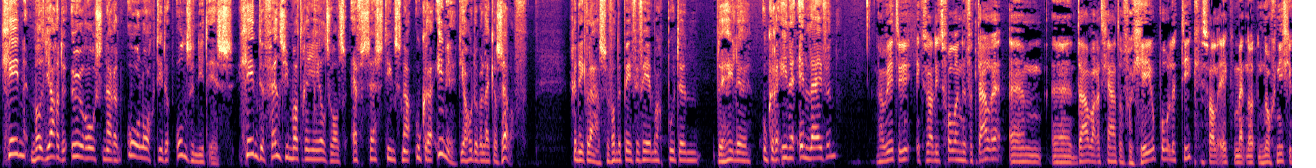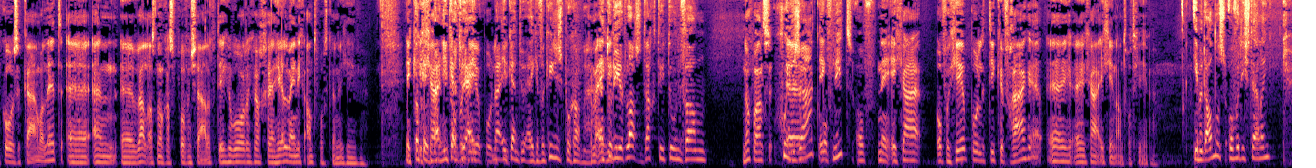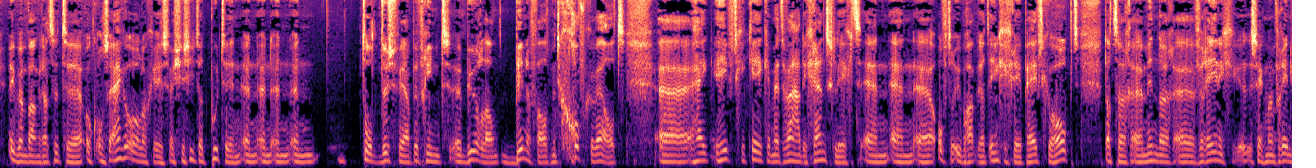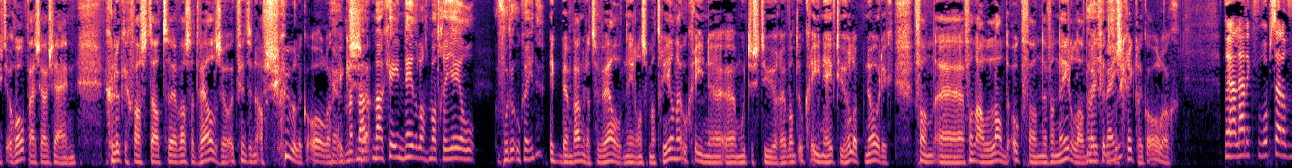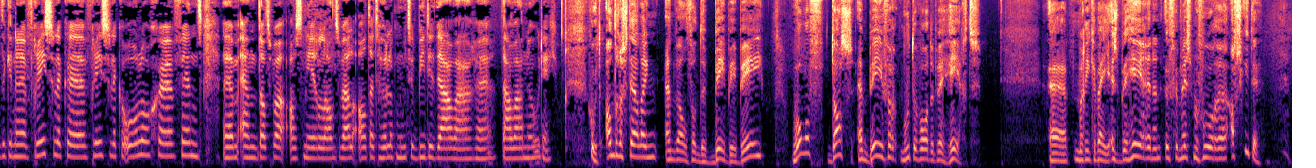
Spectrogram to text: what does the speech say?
Geen miljarden euro's naar een oorlog die de onze niet is. Geen defensiematerieel zoals F-16's naar Oekraïne. Die houden we lekker zelf. René Klaassen van de PVV mag Poetin de hele Oekraïne inlijven. Nou weet u, ik zal iets volgende vertellen. Ehm, eh, daar waar het gaat over geopolitiek, zal ik met no- nog niet gekozen Kamerlid eh, en eh, wel alsnog als provinciale vertegenwoordiger heel weinig antwoord kunnen geven. Ik, ga niet over eigen- maar u geopolitiek. kent uw eigen verkiezingsprogramma. en toen u het las, dacht u toen van Nogmaals, goede zaak ik- of niet? Of Nee, ik ga over geopolitieke vragen ga ik geen antwoord geven. Iemand anders over die stelling? Ik ben bang dat het eh, ook onze eigen oorlog is. Als je ziet dat Poetin een, een, een, een tot dusver bevriend eh, buurland binnenvalt met grof geweld. Eh, hij heeft gekeken met waar de grens ligt en, en eh, of er überhaupt werd ingegrepen. Hij heeft gehoopt dat er eh, minder eh verenigd, zeg maar een verenigd Europa zou zijn. Gelukkig was dat, eh, was dat wel zo. Ik vind het een afschuwelijke oorlog. Ja, maar, maar, maar geen Nederlands materieel voor de Oekraïne? ik ben bang dat we wel Nederlands materieel naar Oekraïne eh, moeten sturen. Want Oekraïne heeft die hulp nodig van, eh, van alle landen, ook van, eh, van Nederland. Maar ik vind het een verschrikkelijke oorlog. Nou ja, laat ik vooropstellen dat ik het een vreselijke, vreselijke oorlog eh, vind. Ehm, en dat we als Nederland wel altijd hulp moeten bieden daar waar, eh, daar waar nodig. Goed, andere stelling en wel van de BBB. Wolf, das en bever moeten worden beheerd. Eh Marieke Weijen, is beheren een eufemisme voor eh, afschieten?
